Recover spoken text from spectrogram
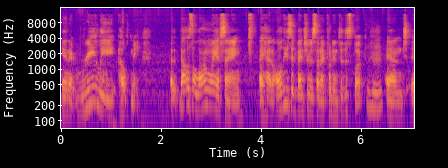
and it really helped me that was a long way of saying I had all these adventures that I put into this book, mm-hmm. and uh,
